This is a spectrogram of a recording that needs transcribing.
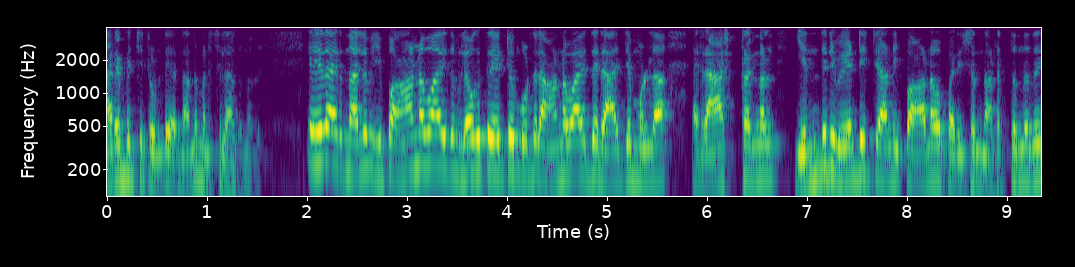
ആരംഭിച്ചിട്ടുണ്ട് എന്നാണ് മനസ്സിലാകുന്നത്. ഏതായിരുന്നാലും ഇപ്പോൾ ആണവായുധം ലോകത്തിലെ ഏറ്റവും കൂടുതൽ ആണവായുധ രാജ്യമുള്ള രാഷ്ട്രങ്ങൾ എന്തിനു വേണ്ടിയിട്ടാണ് ഇപ്പോൾ ആണവ പരീക്ഷ നടത്തുന്നത്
